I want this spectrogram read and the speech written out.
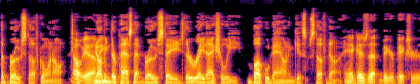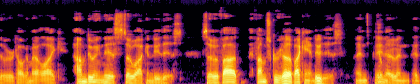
the bro stuff going on. Oh yeah. you know what I mean? They're past that bro stage. They're ready to actually buckle down and get some stuff done. Yeah, it goes to that bigger picture that we were talking about. Like I'm doing this so I can do this. So if I if I'm screwed up, I can't do this. And you Yep. know, and, and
